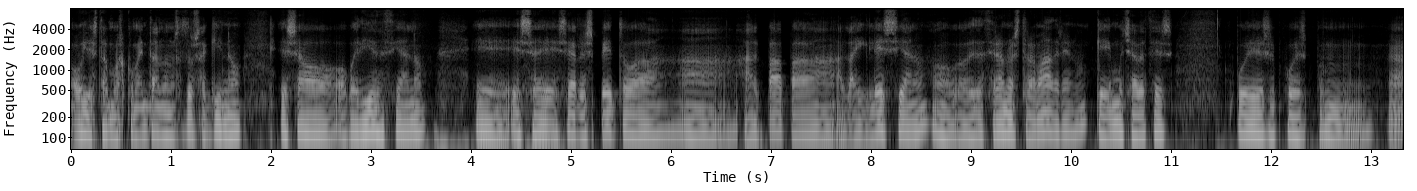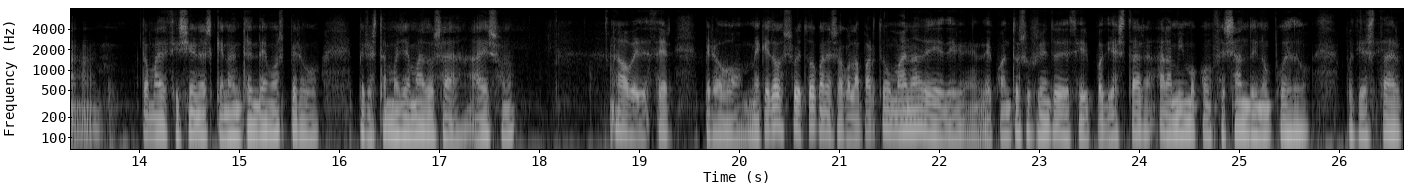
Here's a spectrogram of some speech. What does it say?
hoy estamos comentando nosotros aquí, ¿no? Esa obediencia, ¿no? Eh, ese, respeto a, al Papa, a la Iglesia, ¿no? Obedecer a nuestra madre, ¿no? Que muchas veces, pues, pues, mm, ah, toma decisiones que no entendemos, pero, pero estamos llamados a eso, ¿no? A obedecer. Pero me quedo sobre todo con eso, con la parte humana de, de, de cuánto sufrimiento, de decir, podía estar ahora mismo confesando y no puedo, podía estar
